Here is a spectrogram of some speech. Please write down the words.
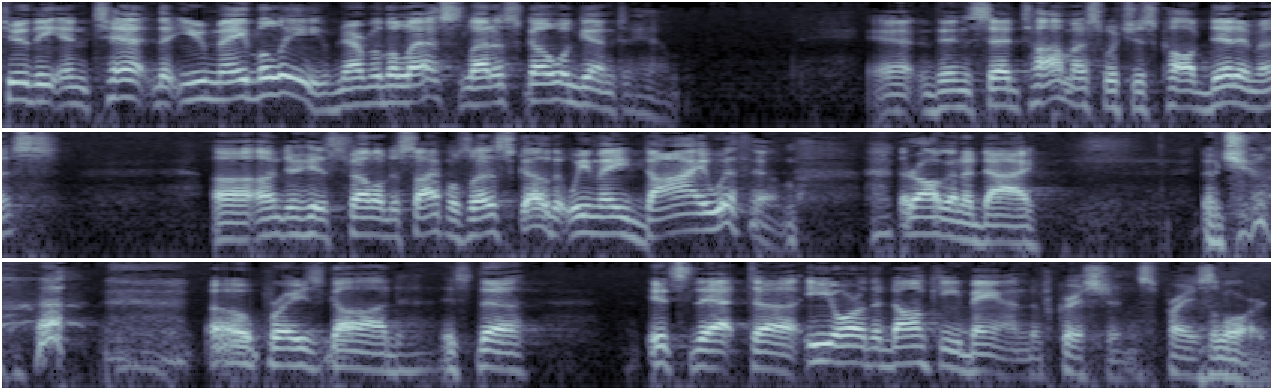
to the intent that you may believe. Nevertheless, let us go again to him. And then said Thomas, which is called Didymus, uh, unto his fellow disciples, let us go that we may die with him. They're all going to die. Don't you? oh, praise God. It's the, it's that, uh, Eeyore the donkey band of Christians. Praise the Lord.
